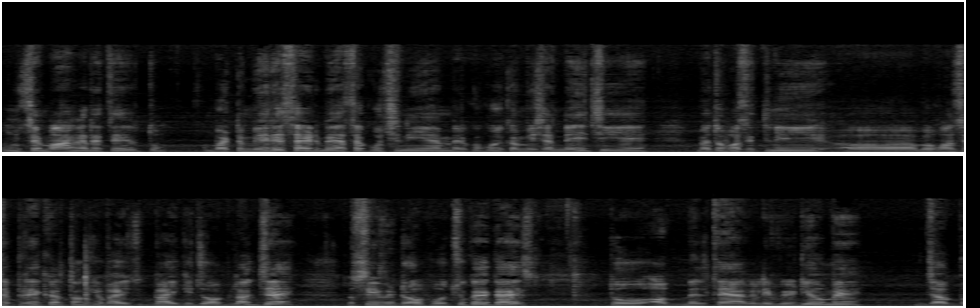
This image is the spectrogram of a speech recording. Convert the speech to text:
उनसे मांग रहे थे तो बट मेरे साइड में ऐसा कुछ नहीं है, मेरे को कोई कमीशन नहीं चाहिए। मैं तो बस इतनी भगवान से प्रे करता हूँ कि भाई भाई की जॉब लग जाए तो सी ड्रॉप हो चुका है गाइस तो अब मिलते हैं अगली वीडियो में। जब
